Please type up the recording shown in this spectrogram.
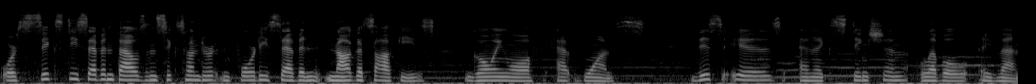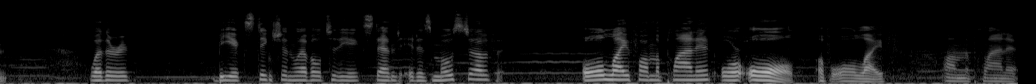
or 67,647 Nagasaki's going off at once. This is an extinction level event. Whether it be extinction level to the extent it is most of all life on the planet or all of all life on the planet.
